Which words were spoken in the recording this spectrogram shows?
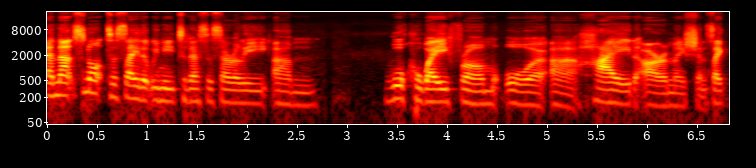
And that's not to say that we need to necessarily um, walk away from or uh, hide our emotions. Like,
